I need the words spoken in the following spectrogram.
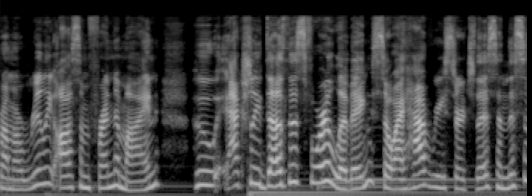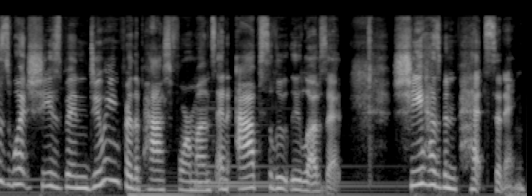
from a really awesome friend of mine who actually does this for a living. So I have researched this, and this is what she's been doing for the past four months and absolutely loves it. She has been pet sitting.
